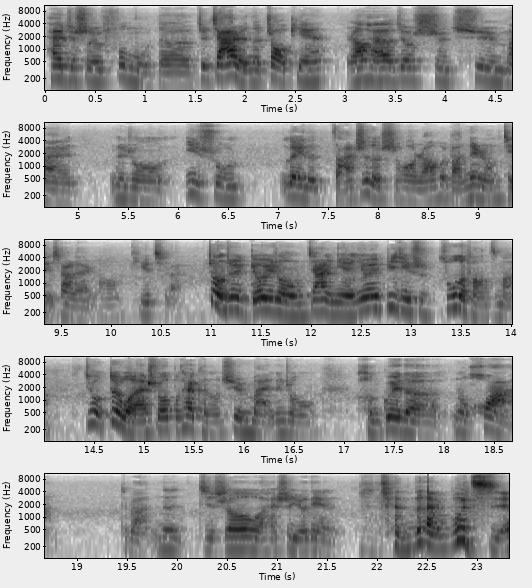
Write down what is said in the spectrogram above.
还有就是父母的就家人的照片，然后还有就是去买那种艺术类的杂志的时候，然后会把内容剪下来，然后贴起来。这种就给我一种家里面，因为毕竟是租的房子嘛，就对我来说不太可能去买那种很贵的那种画，对吧？那几十欧我还是有点。承载不起。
